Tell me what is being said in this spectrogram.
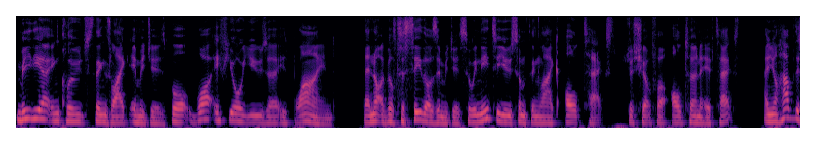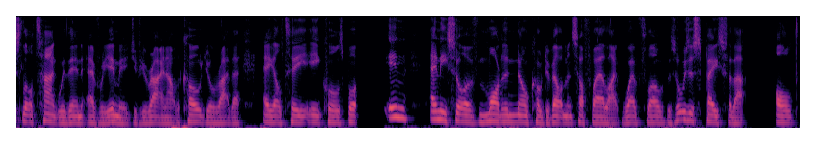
Media includes things like images, but what if your user is blind? They're not able to see those images. So we need to use something like alt text, just short for alternative text. And you'll have this little tag within every image. If you're writing out the code, you'll write the ALT equals. But in any sort of modern no code development software like Webflow, there's always a space for that alt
